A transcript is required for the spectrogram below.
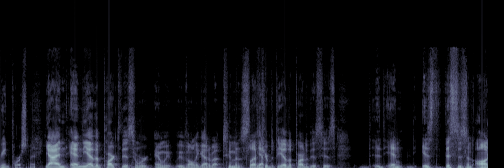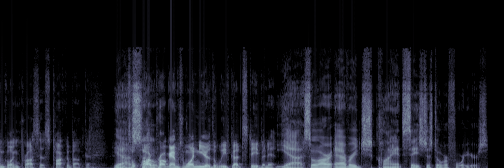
reinforcement. Yeah, and, and the other part to this, and we're and we, we've only got about two minutes left Yep. here, but the other part of this is, and is this is an ongoing process. Talk about that. Yeah, so- our program's one year that we've got Stephen in. Yeah, so our average client stays just over four years,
